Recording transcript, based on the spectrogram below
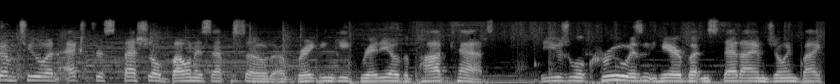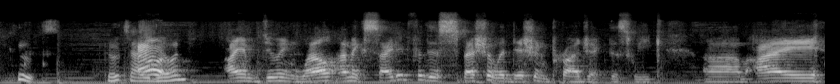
Welcome to an extra special bonus episode of Breaking Geek Radio, the podcast. The usual crew isn't here, but instead I am joined by Coots. Coots, how How- you doing? I am doing well. I'm excited for this special edition project this week. Um, I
